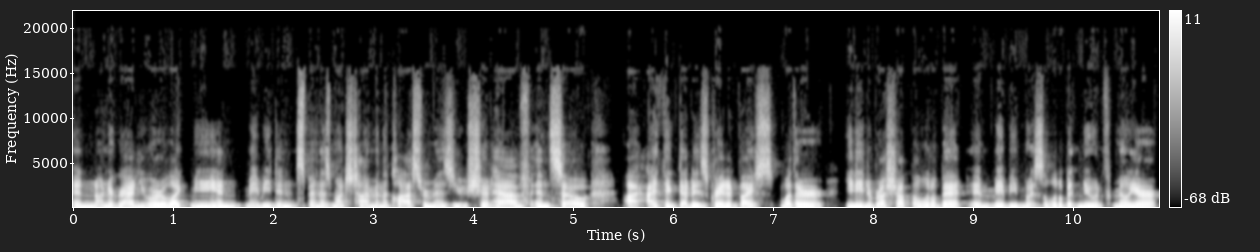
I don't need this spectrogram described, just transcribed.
in undergrad you were like me and maybe didn't spend as much time in the classroom as you should have. And so I, I think that is great advice, whether you need to brush up a little bit, it maybe was a little bit new and familiar,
